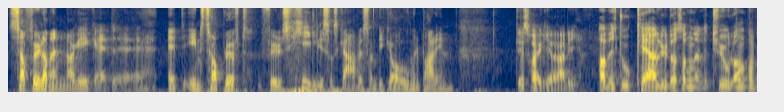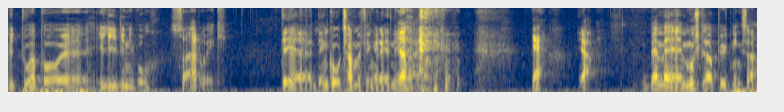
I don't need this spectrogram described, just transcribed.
så føler man nok ikke, at, øh, at ens topløft føles helt lige så skarpe, som de gjorde umiddelbart inden. Det tror jeg ikke, jeg er ret i. Og hvis du, kære lytter, sådan er lidt tvivl om, hvorvidt du er på øh, elite-niveau, så er du ikke. Det er, det er en god tommefinger, der Ja. Ja. ja. Hvad med muskelopbygning så?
